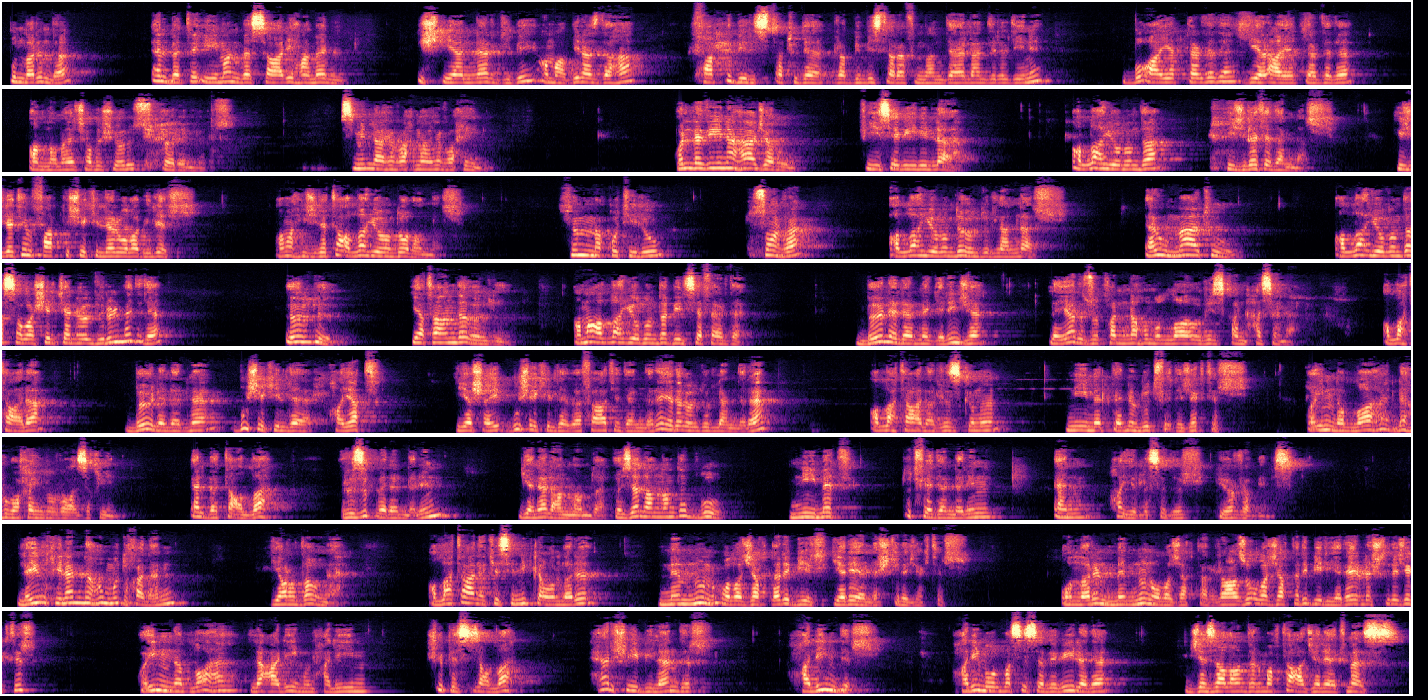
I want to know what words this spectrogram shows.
Bunların da Elbette iman ve salih amel işleyenler gibi ama biraz daha farklı bir statüde Rabbimiz tarafından değerlendirildiğini bu ayetlerde de diğer ayetlerde de anlamaya çalışıyoruz, öğreniyoruz. Bismillahirrahmanirrahim. وَالَّذ۪ينَ هَاجَرُوا ف۪ي سَب۪يلِ اللّٰهِ Allah yolunda hicret edenler. Hicretin farklı şekilleri olabilir. Ama hicreti Allah yolunda olanlar. Sümme kutilu sonra Allah yolunda öldürülenler. Ev matu Allah yolunda savaşırken öldürülmedi de öldü. Yatağında öldü. Ama Allah yolunda bir seferde. Böylelerine gelince le yerzukannahumullahu rizkan hasena. Allah Teala böylelerine bu şekilde hayat yaşayıp bu şekilde vefat edenlere ya da öldürülenlere Allah Teala rızkını, nimetlerini lütfedecektir. Ve inna Allah lehu ve hayrul razikin. Elbette Allah rızık verenlerin genel anlamda, özel anlamda bu nimet lütfedenlerin en hayırlısıdır diyor Rabbimiz. لَيُدْخِلَنَّهُمْ مُدْخَلًا يَرْضَوْنَهُ Allah Teala kesinlikle onları memnun olacakları bir yere yerleştirecektir. Onların memnun olacakları, razı olacakları bir yere yerleştirecektir. Allaha le alimun halim. Şüphesiz Allah her şeyi bilendir, halimdir. Halim olması sebebiyle de cezalandırmakta acele etmez.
